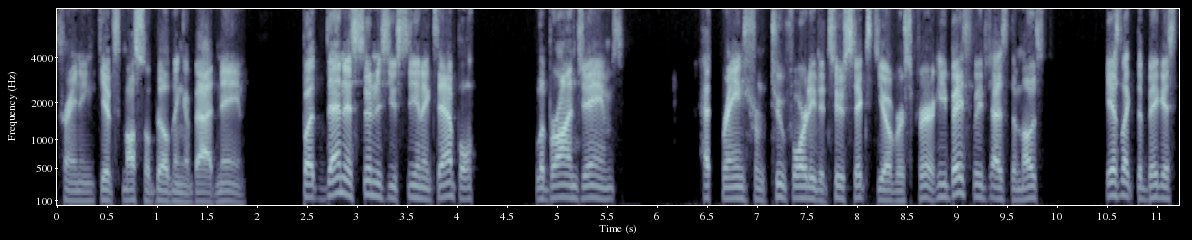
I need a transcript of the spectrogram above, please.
training gives muscle building a bad name. But then, as soon as you see an example, LeBron James has ranged from 240 to 260 over his career. He basically has the most, he has like the biggest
